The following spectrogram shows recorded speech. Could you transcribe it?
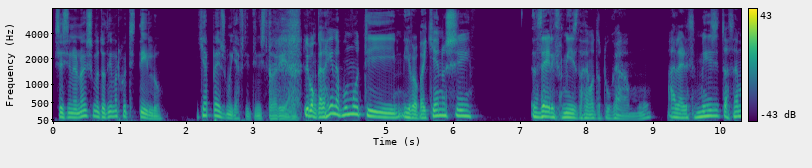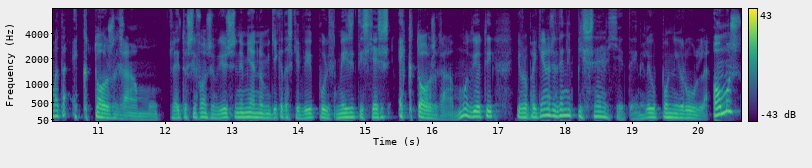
σε συνεννόηση με το Δήμαρχο της Τήλου. Για πες μου για αυτή την ιστορία. Λοιπόν, καταρχήν να πούμε ότι η Ευρωπαϊκή Ένωση δεν ρυθμίζει τα θέματα του γάμου, αλλά ρυθμίζει τα θέματα εκτός γάμου. Δηλαδή, το Σύμφωνο Συμβίωσης είναι μια νομική κατασκευή που ρυθμίζει τις σχέσεις εκτός γάμου, διότι η Ευρωπαϊκή Ένωση δεν υπησέρχεται, είναι λίγο πονηρούλα. Όμως,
